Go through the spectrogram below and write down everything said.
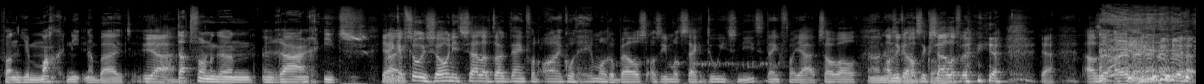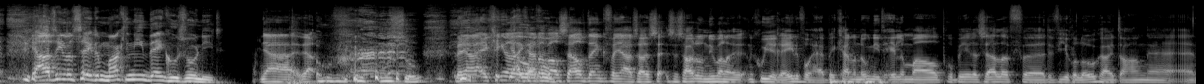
Van je mag niet naar buiten. ja... Dat vond ik een, een raar iets. Ja, ik heb sowieso niet zelf dat ik denk van, oh, ik word helemaal rebels als iemand zegt, doe iets niet. Ik denk van, ja, het zou wel... Oh, nee, als ik, als ik zelf... ja, ja, als, ja, Ja, als iemand zegt dat mag niet, denk hoezo niet? Ja, ja, hoezo? nou ja, ik, ging dan, Ja, ik ga dan wel zelf denken van ja, ze, ze ze zouden er nu wel een, een goede reden voor hebben. Ik ga dan ook niet helemaal proberen zelf eh, de viroloog uit te hangen en,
